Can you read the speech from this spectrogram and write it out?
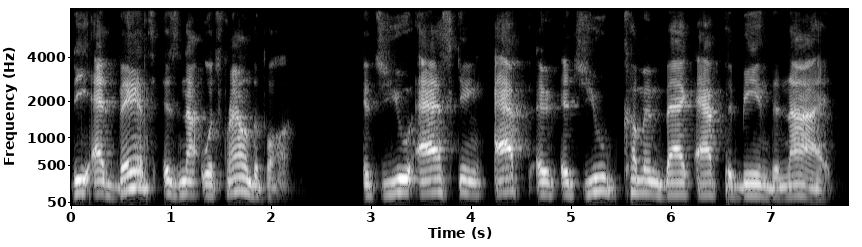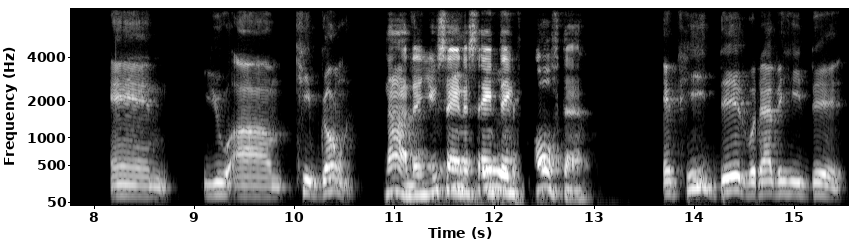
the advance is not what's frowned upon. It's you asking after it's you coming back after being denied and you um keep going. Nah, then you saying the same thing for both then. If he did whatever he did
